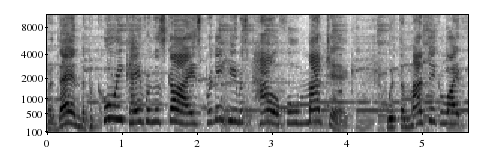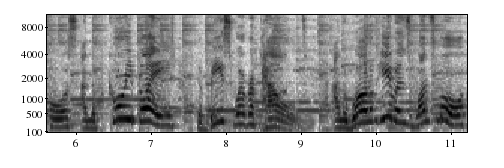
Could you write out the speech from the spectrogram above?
But then the Picori came from the skies, bringing humans powerful magic. With the magic light force and the Picori blade, the beasts were repelled and the world of humans once more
